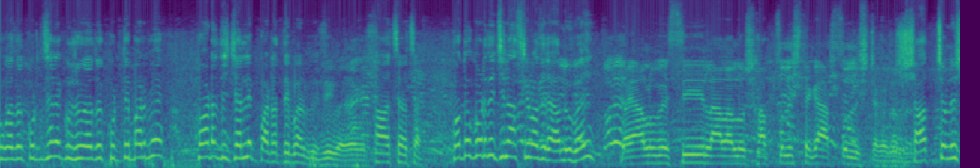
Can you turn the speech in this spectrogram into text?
যোগাযোগ করতে চাইলে যোগাযোগ করতে পারবে পাঠাতে চাইলে পাঠাতে পারবে। আচ্ছা আচ্ছা। কত করে দিচ্ছেন আজকে বাজারে আলু ভাই? ভাই আলু বেশি লাল আলু সাতচল্লিশ থেকে আটচল্লিশ টাকা সাতচল্লিশ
